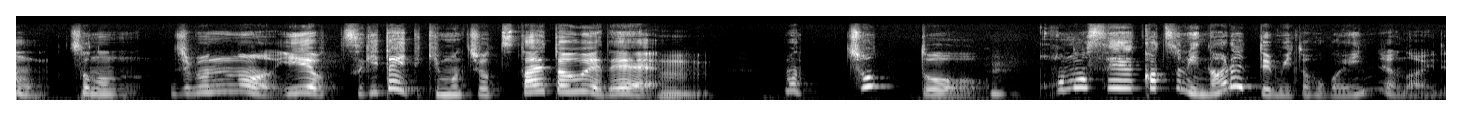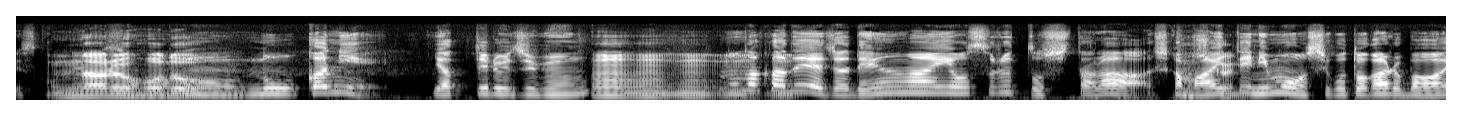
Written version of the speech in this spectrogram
旦その自分の家を継ぎたいって気持ちを伝えた上で、うん。まあ、ちょっとこの生活に慣れてみた方がいいんじゃないですかね。なるほど。農家にやってる自分うんうんうんうん。の中でじゃあ恋愛をするとしたらしかも相手にも仕事がある場合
